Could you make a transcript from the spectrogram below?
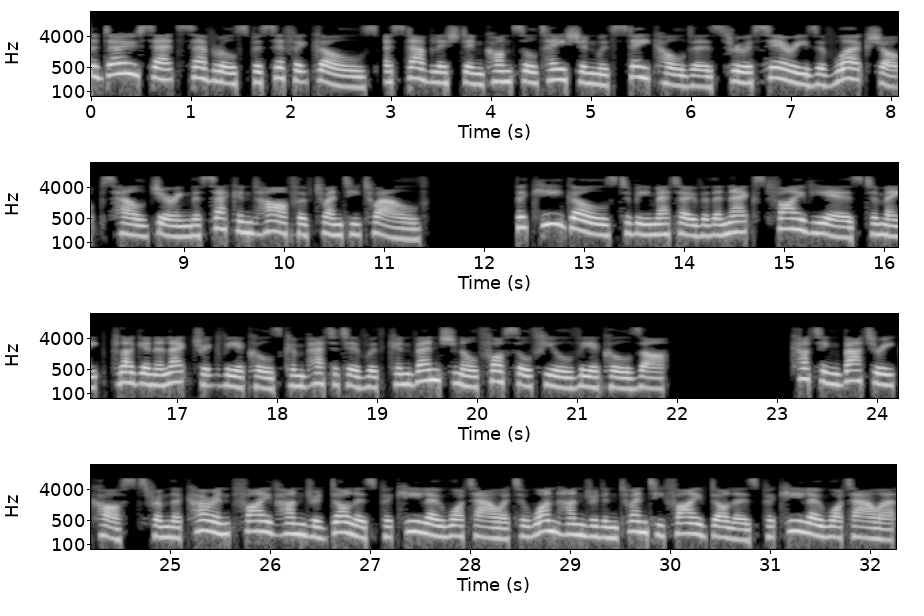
The DOE set several specific goals, established in consultation with stakeholders through a series of workshops held during the second half of 2012. The key goals to be met over the next five years to make plug-in electric vehicles competitive with conventional fossil fuel vehicles are cutting battery costs from the current $500 per kilowatt-hour to $125 per kilowatt-hour,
